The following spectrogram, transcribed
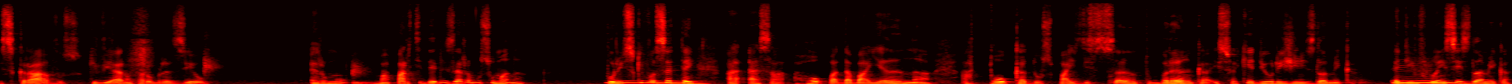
escravos que vieram para o Brasil, eram, uma parte deles era muçulmana. Por isso que você tem a- essa roupa da baiana, a touca dos pais de santo, branca, isso aqui é de origem islâmica. É de influência islâmica,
